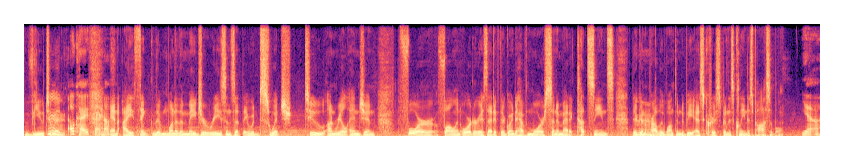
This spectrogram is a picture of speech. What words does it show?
view to it. Mm, okay, fair enough. And I think the one of the major reasons that they would switch to Unreal Engine for Fallen Order is that if they're going to have more cinematic cutscenes, they're going to mm. probably want them to be as crisp and as clean as possible. yeah.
